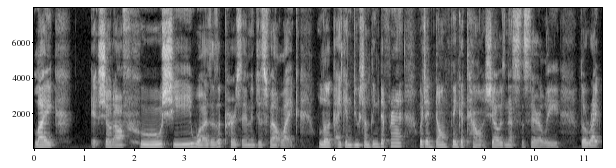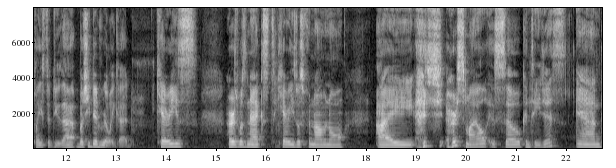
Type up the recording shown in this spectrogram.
like it showed off who she was as a person. It just felt like, look, I can do something different, which I don't think a talent show is necessarily the right place to do that. But she did really good. Kerri's Hers was next. Kerri's was phenomenal. I her smile is so contagious and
